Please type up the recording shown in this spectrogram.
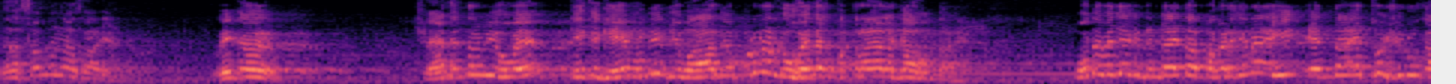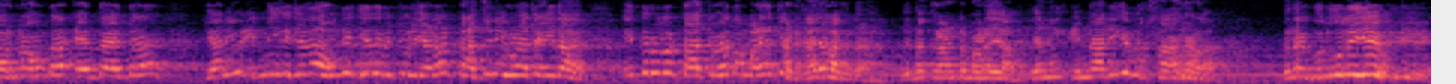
ਜਰਾ ਸਮਝਣਾ ਸਾਰਿਆਂ ਨੇ। ਇੱਕ ਸ਼ਾਇਦ ਇੱਧਰ ਵੀ ਹੋਵੇ ਕਿ ਇੱਕ ਗੇਮ ਹੁੰਦੀ, ਦੀਵਾਰ ਦੇ ਉੱਪਰ ਨਾ ਲੋਹੇ ਦਾ ਪੱਤਰਾ ਲੱਗਾ ਹੁੰਦਾ ਹੈ। ਉਹਦੇ ਵਿੱਚ ਇੱਕ ਡੰਡਾ ਇਦਾਂ ਪਕੜ ਕੇ ਨਾ ਇਹ ਇਦਾਂ ਇੱਥੋਂ ਸ਼ੁਰੂ ਕਰਨਾ ਹੁੰਦਾ, ਇਦਾਂ ਇਦਾਂ, ਯਾਨੀ ਉਹ ਇੰਨੀ ਕਿ ਜਗ੍ਹਾ ਹੁੰਦੀ ਜਿਹਦੇ ਵਿੱਚੋਂ ਲਿਜਾਣਾ ਟੱਚ ਨਹੀਂ ਹੋਣਾ ਚਾਹੀਦਾ। ਇੱਧਰ ਉਧਰ ਟੱਚ ਹੋਇਆ ਤਾਂ ਮਾੜਾ ਜਿਹਾ ਝਟਕਾ ਜਿਹਾ ਲੱਗਦਾ ਜਿੱਦਾਂ ਕਰੰਟ ਮਾੜਾ ਯਾਨੀ ਇੰਨਾ ਨਹੀਂ ਕਿ ਨੁਕਸਾਨ ਵਾਲਾ। ਬੰਦੇ ਗੁਦਗੁਦੀ ਜਿਹੀ ਹੁੰਦੀ ਹੈ।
